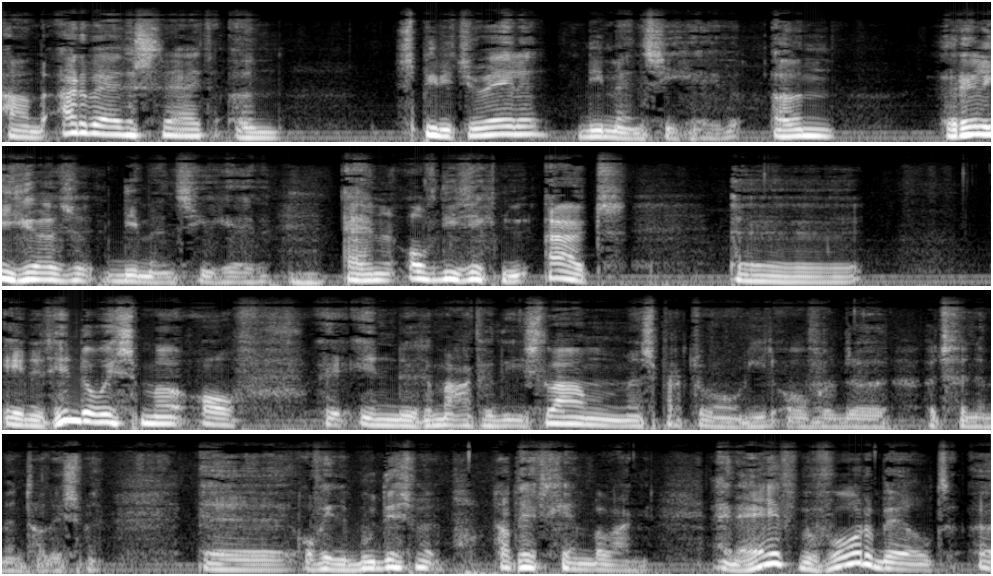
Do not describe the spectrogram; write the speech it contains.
aan de arbeidersstrijd een spirituele dimensie geven. Een religieuze dimensie geven. En of die zich nu uit uh, in het hindoeïsme of in de gematigde islam, men sprak toen ook niet over de, het fundamentalisme, uh, of in het boeddhisme, dat heeft geen belang. En hij heeft bijvoorbeeld uh,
